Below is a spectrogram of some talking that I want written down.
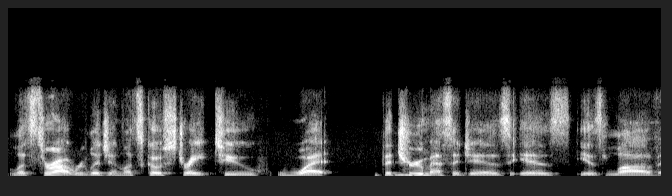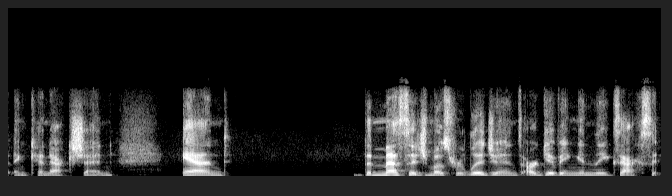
let's throw out religion. Let's go straight to what the true mm-hmm. message is is is love and connection. And the message most religions are giving in the exact same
